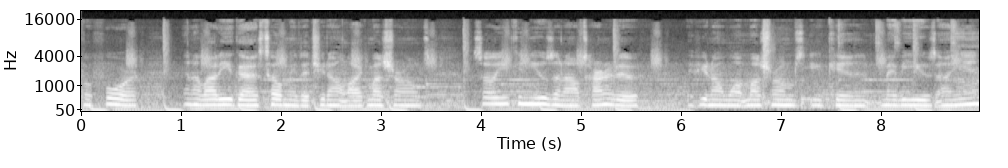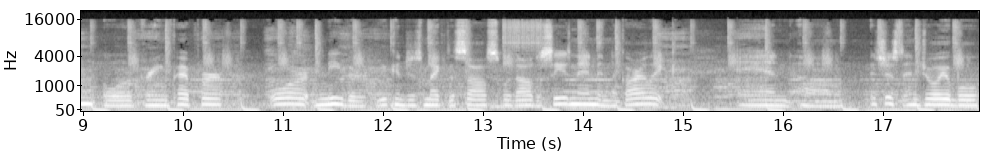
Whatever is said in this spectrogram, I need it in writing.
before and a lot of you guys told me that you don't like mushrooms. So you can use an alternative. If you don't want mushrooms, you can maybe use onion or green pepper or neither. You can just make the sauce with all the seasoning and the garlic and um, it's just enjoyable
